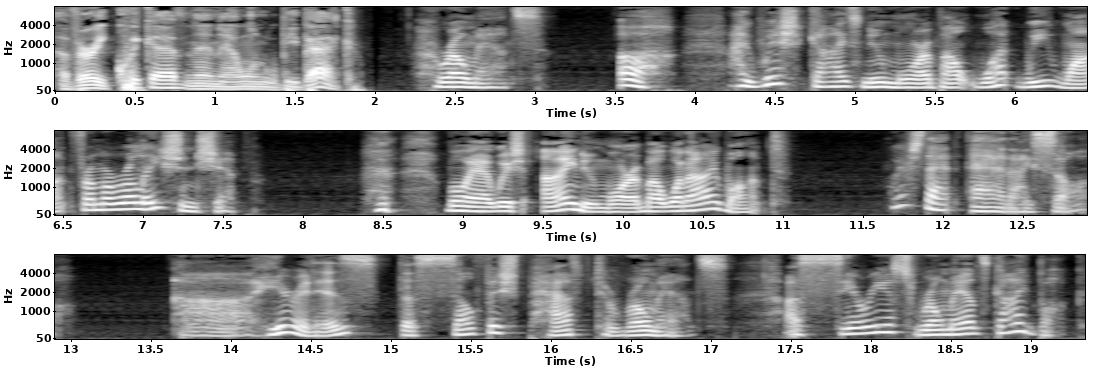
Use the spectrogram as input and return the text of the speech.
A very quick ad, and then Ellen will be back. Romance. Ugh, I wish guys knew more about what we want from a relationship. Boy, I wish I knew more about what I want. Where's that ad I saw? Ah, here it is The Selfish Path to Romance, a serious romance guidebook.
